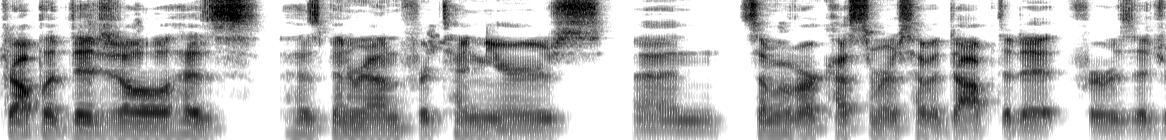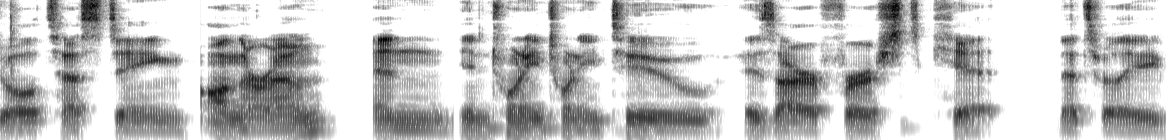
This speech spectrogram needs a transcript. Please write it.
Droplet Digital has has been around for 10 years and some of our customers have adopted it for residual testing on their own and in 2022 is our first kit that's really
